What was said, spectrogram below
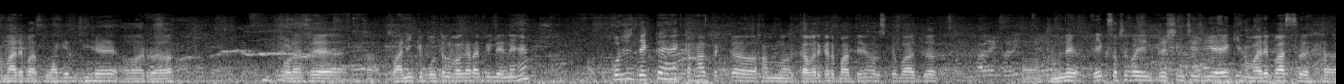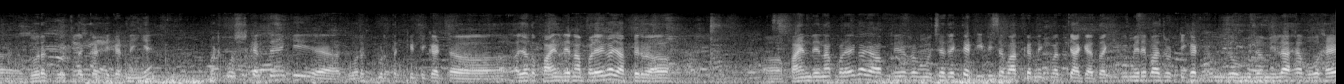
हमारे पास लागेज भी है और थोड़ा सा पानी की बोतल वगैरह भी लेने हैं। कोशिश देखते हैं कहाँ तक हम कवर कर पाते हैं और उसके बाद हमने एक सबसे बड़ी इंटरेस्टिंग चीज़ ये है कि हमारे पास गोरखपुर तक का टिकट नहीं है बट कोशिश करते हैं कि गोरखपुर तक की टिकट या तो फ़ाइन देना पड़ेगा या फिर फ़ाइन देना पड़ेगा या फिर मुझे देखते हैं टीटी से बात करने के बाद क्या कहता है, क्योंकि मेरे पास जो टिकट जो मुझे मिला है वो है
